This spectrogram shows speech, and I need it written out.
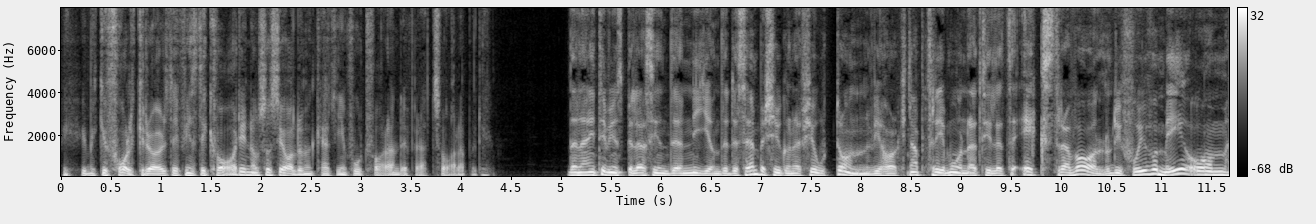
hur mycket folkrörelse finns det kvar inom socialdemokratin fortfarande för att svara på det? Den här intervjun spelas in den 9 december 2014. Vi har knappt tre månader till ett extraval och du får ju vara med om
